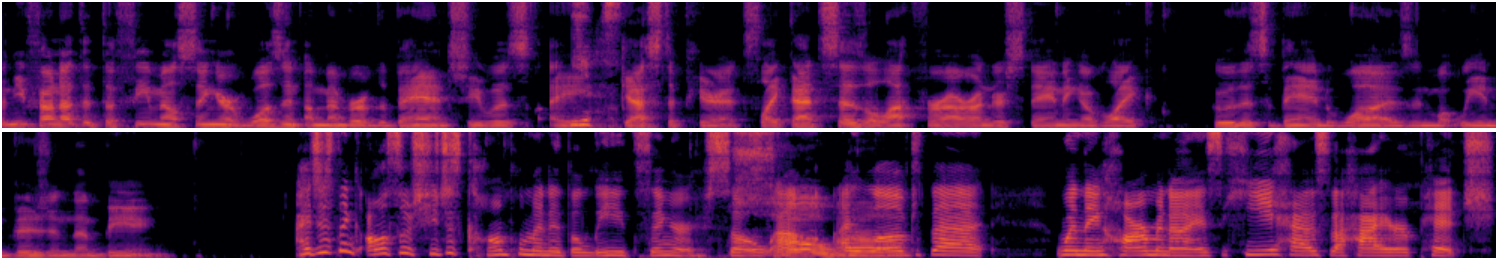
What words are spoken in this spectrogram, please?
when you found out that the female singer wasn't a member of the band, she was a Yes. guest appearance. Like that says a lot for our understanding of like who this band was and what we envisioned them being. I just think also she just complimented the lead singer so, So well. I loved that when they harmonize, he has the higher pitch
